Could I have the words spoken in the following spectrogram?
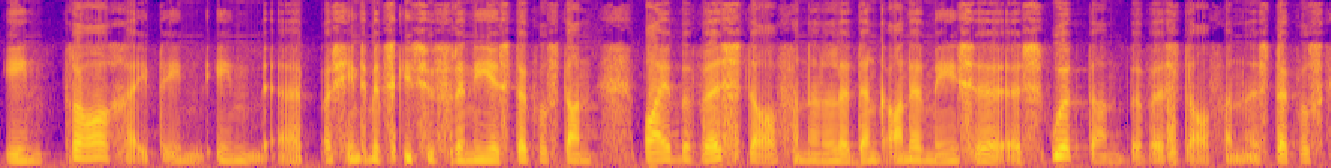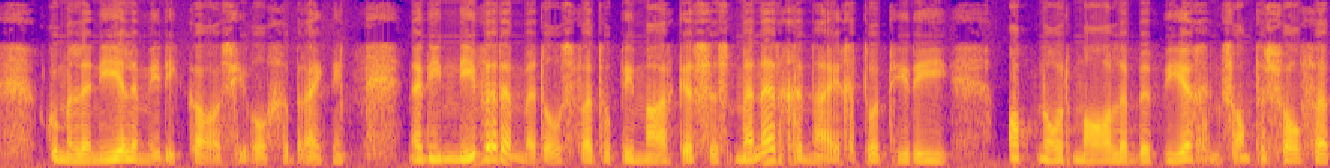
en traagheid en en uh, pasiënte met skizofrenie is dikwels dan baie bewus daarvan en hulle dink ander mense is ook dan bewus daarvan is dikwels hoekom hulle nie hulle medikasie wil gebruik nie. Nou die nuwere middels wat op die mark is is minder geneig tot hierdie abnormale bewegings, amper so 'n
